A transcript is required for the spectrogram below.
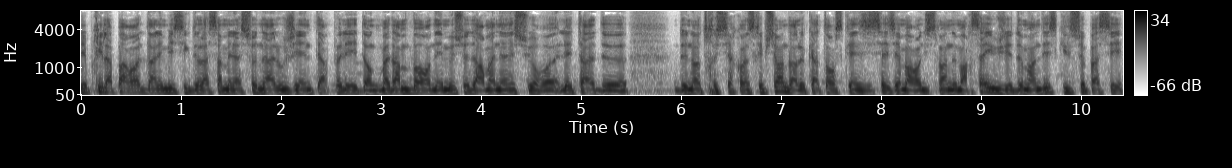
J'ai pris la parole dans l'hémicycle de l'Assemblée nationale où j'ai interpellé donc Madame Borne et Monsieur Darmanin sur euh, l'état de, de notre circonscription dans le 14, 15 et 16e arrondissement de Marseille où j'ai demandé ce qu'il se passait.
